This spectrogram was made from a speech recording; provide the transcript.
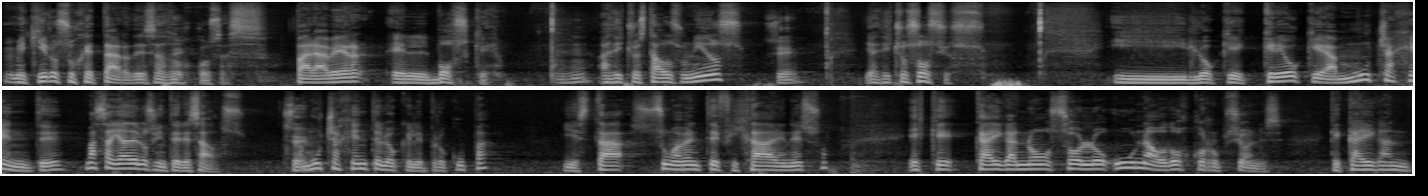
me quiero sujetar de esas dos cosas, para ver el bosque. Has dicho Estados Unidos sí. y has dicho socios. Y lo que creo que a mucha gente, más allá de los interesados, a mucha gente lo que le preocupa y está sumamente fijada en eso, es que caigan no solo una o dos corrupciones, que caigan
